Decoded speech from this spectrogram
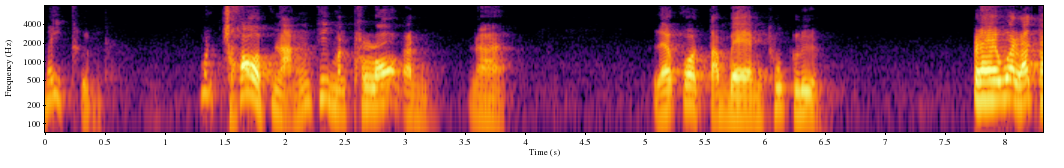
ไม่ถึง มันชอบหนังที่มันทะเลาะกันนะแล้วก็ตะแบงทุกเรื่อง แปลว่ารัฐ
